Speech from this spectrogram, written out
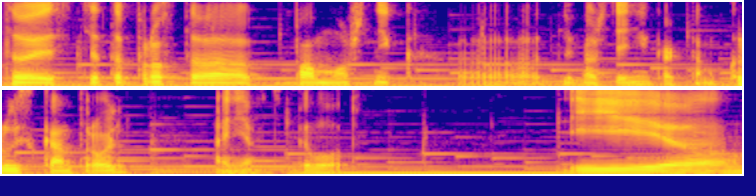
То есть это просто помощник э, для вождения, как там круиз-контроль, а не автопилот. И э,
